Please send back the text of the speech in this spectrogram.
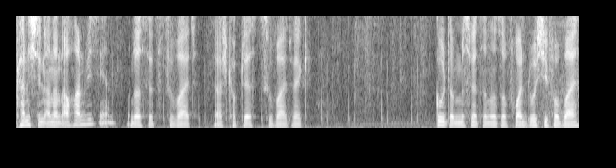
Kann ich den anderen auch anvisieren? Oder ist jetzt zu weit? Ja, ich glaube, der ist zu weit weg. Gut, dann müssen wir jetzt an unserem Freund Lushi vorbei.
